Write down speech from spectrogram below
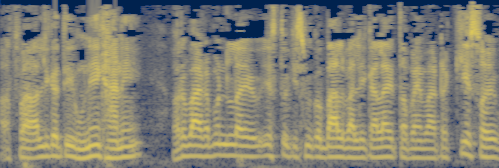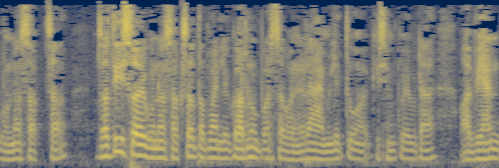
अथवा अलिकति हुने खानेहरूबाट पनि ल यस्तो किसिमको बालबालिकालाई तपाईँबाट के सहयोग हुन सक्छ? जति सहयोग हुन सक्छ तपाईँले गर्नुपर्छ भनेर हामीले त्यो किसिमको एउटा अभियान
